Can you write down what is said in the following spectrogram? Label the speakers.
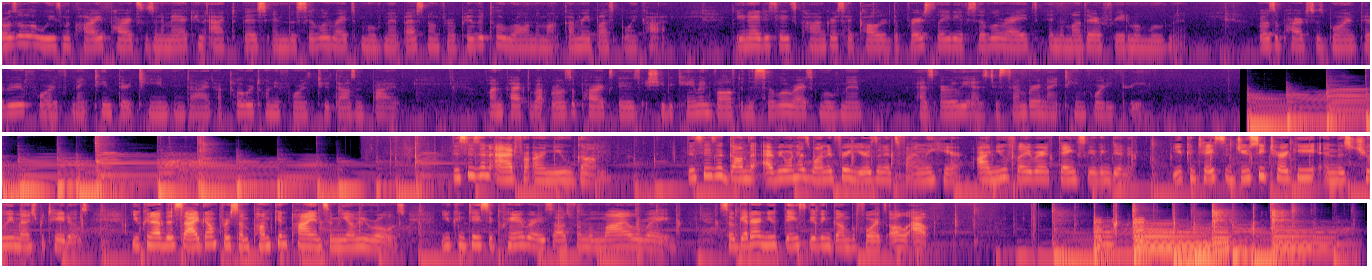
Speaker 1: Rosa Louise McCauley Parks is an American activist in the civil rights movement, best known for a pivotal role in the Montgomery bus boycott. The United States Congress had called her the First Lady of Civil Rights and the Mother of Freedom of movement. Rosa Parks was born February 4, 1913, and died October 24, 2005. Fun fact about Rosa Parks is she became involved in the civil rights movement as early as December 1943. This is an ad for our new gum. This is a gum that everyone has wanted for years and it's finally here. Our new flavor, Thanksgiving dinner. You can taste the juicy turkey and this chewy mashed potatoes. You can have the side gum for some pumpkin pie and some yummy rolls. You can taste the cranberry sauce from a mile away. So get our new Thanksgiving gum before it's all out.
